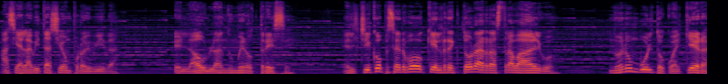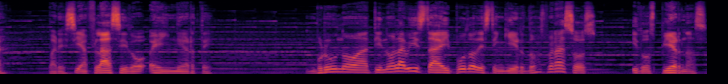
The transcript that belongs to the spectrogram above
hacia la habitación prohibida, el aula número 13. El chico observó que el rector arrastraba algo. No era un bulto cualquiera, parecía flácido e inerte. Bruno atinó la vista y pudo distinguir dos brazos y dos piernas.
